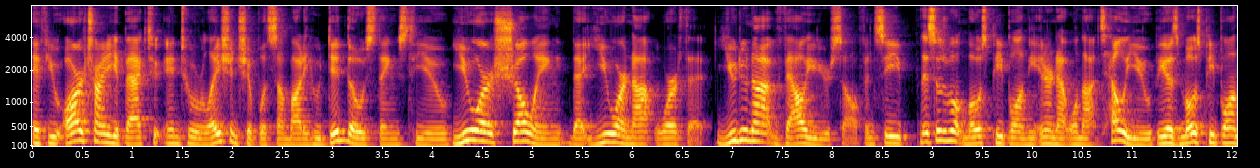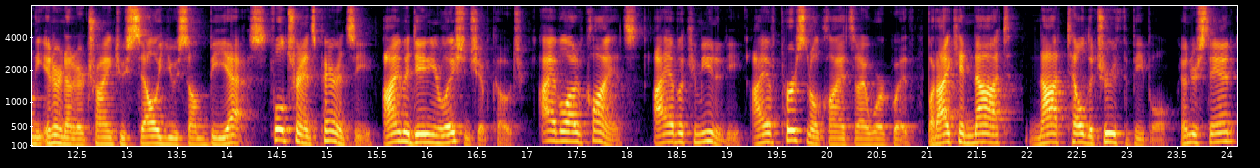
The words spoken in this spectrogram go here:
if you are trying to get back to into a relationship with somebody who did those things to you, you are showing that you are not worth it. You do not value yourself. And see, this is what most most people on the internet will not tell you because most people on the internet are trying to sell you some BS. Full transparency. I'm a dating relationship coach. I have a lot of clients. I have a community. I have personal clients that I work with, but I cannot not tell the truth to people. Understand?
